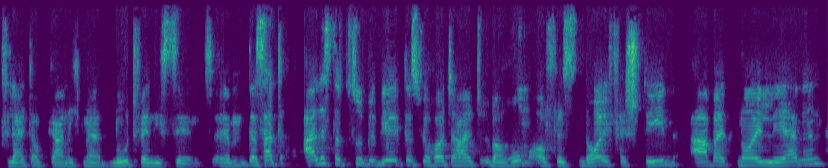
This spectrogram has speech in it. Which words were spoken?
vielleicht auch gar nicht mehr notwendig sind. Ähm, das hat alles dazu bewirkt, dass wir heute halt über Homeoffice neu verstehen, Arbeit neu lernen.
